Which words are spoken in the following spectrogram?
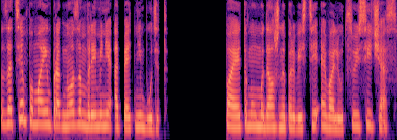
Затем, по моим прогнозам, времени опять не будет. Поэтому мы должны провести эволюцию сейчас.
